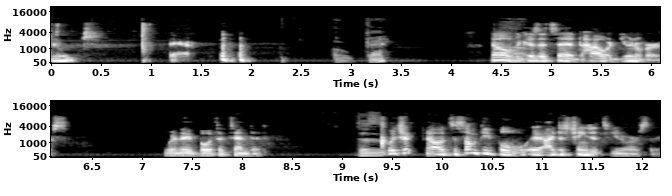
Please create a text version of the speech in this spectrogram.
note there. Okay. No, because it said Howard Universe, where they both attended. Does Which, you know, to some people, I just changed it to university.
